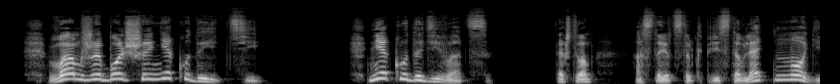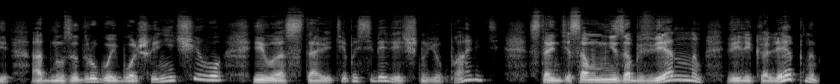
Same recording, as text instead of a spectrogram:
— Вам же больше некуда идти, некуда деваться, так что вам Остается только переставлять ноги одну за другой, больше ничего, и вы оставите по себе вечную память, станете самым незабвенным, великолепным,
